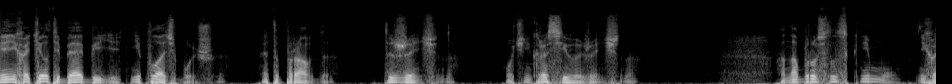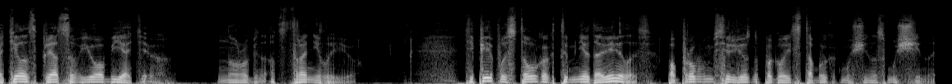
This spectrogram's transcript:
Я не хотел тебя обидеть. Не плачь больше. Это правда. Ты женщина. Очень красивая женщина. Она бросилась к нему и хотела спрятаться в ее объятиях, но Робин отстранил ее. «Теперь, после того, как ты мне доверилась, попробуем серьезно поговорить с тобой, как мужчина с мужчиной».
